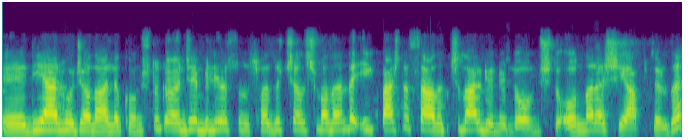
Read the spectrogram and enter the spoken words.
e, diğer hocalarla konuştuk. Önce biliyorsunuz faz 3 çalışmalarında ilk başta sağlıkçılar gönüllü olmuştu. Onlar aşı yaptırdı.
